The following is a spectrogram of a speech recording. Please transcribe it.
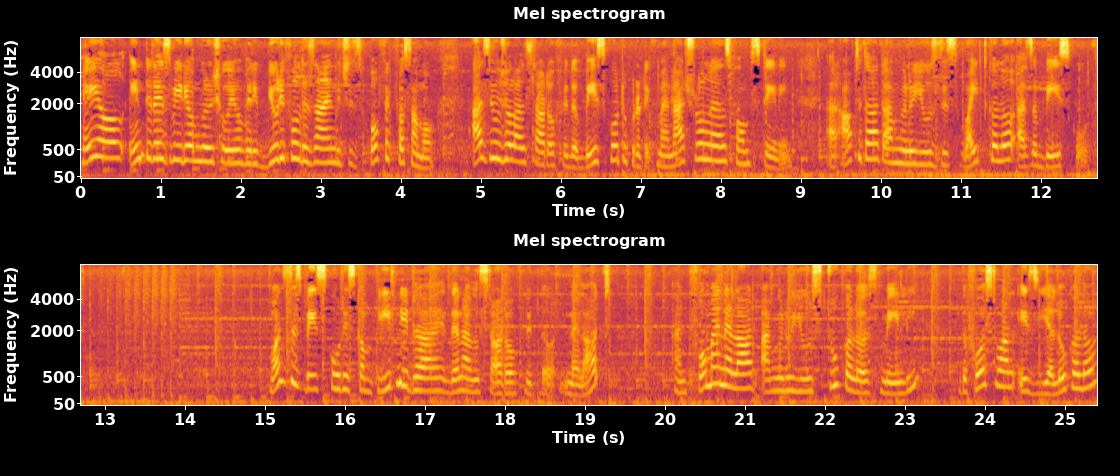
Hey all, in today's video I'm going to show you a very beautiful design which is perfect for summer. As usual I'll start off with a base coat to protect my natural nails from staining and after that I'm going to use this white color as a base coat. Once this base coat is completely dry then I will start off with the nail art and for my nail art I'm going to use two colors mainly. The first one is yellow color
